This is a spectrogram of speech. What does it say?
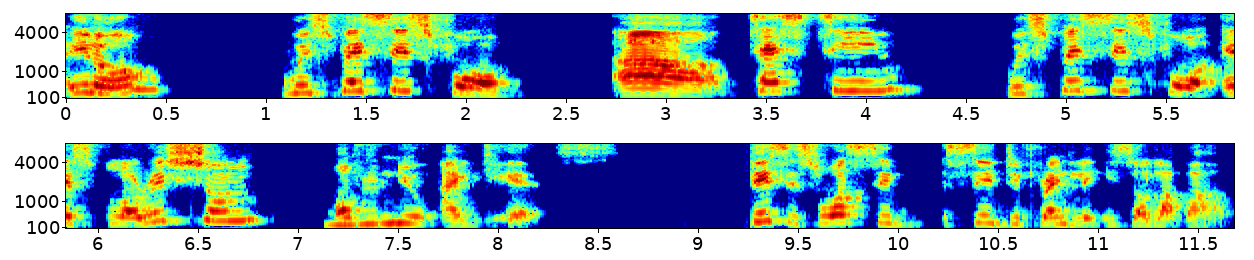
you know, with spaces for uh, testing, with spaces for exploration mm -hmm. of mm-hmm. new ideas. This is what see, see differently is all about.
